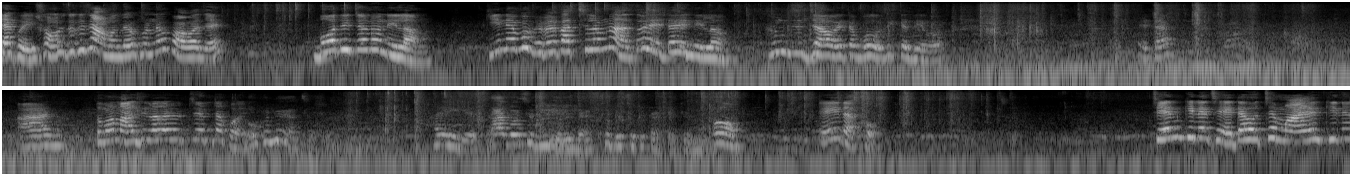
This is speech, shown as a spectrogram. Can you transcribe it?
দেখো এই সমস্ত কিছু আমাদের ওখানেও পাওয়া যায়। বৌদির জন্য নিলাম। কি নেব ভেবে পাচ্ছিলাম না তো এটাই নিলাম। যাও এটা বৌদিকে দেবো। এটা। আর তোমার মাল্টি কালারের চেনটা কয়? ওখানে আছে। হারিয়ে গেছে। কাগজের ভিতরে ছোট ছোট প্যাকেটে ও এই দেখো। চেন কিনেছে, এটা হচ্ছে মায়ের কিনে,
